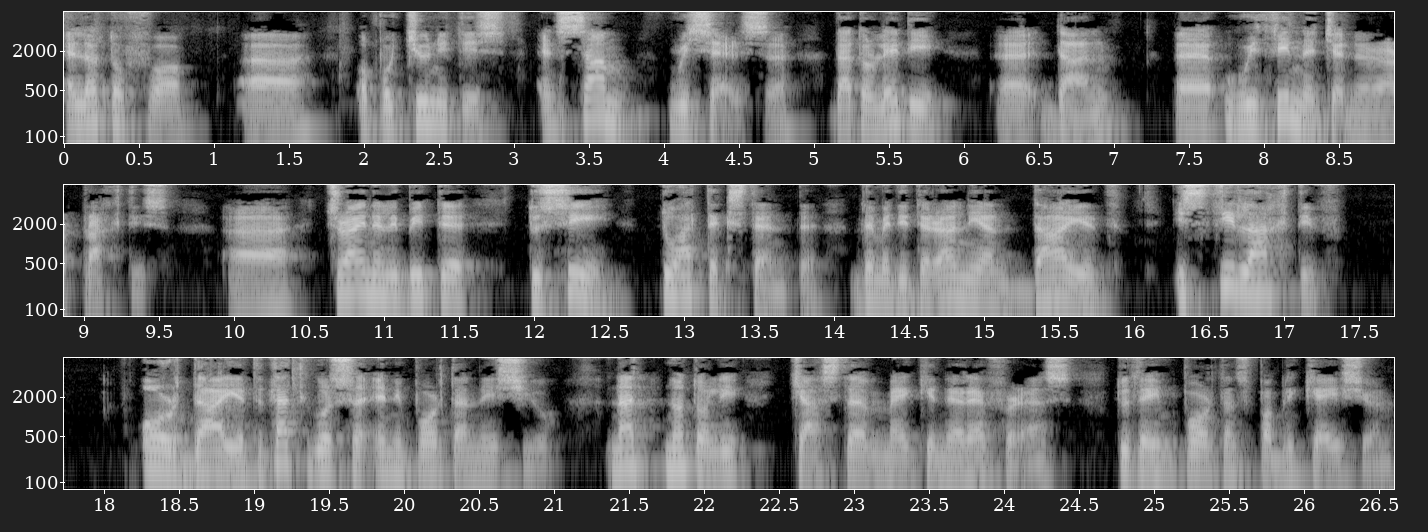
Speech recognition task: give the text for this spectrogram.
a lot of opportunities and some research that already done within a general practice uh, trying a little bit uh, to see to what extent the Mediterranean diet is still active or diet. That was an important issue. Not, not only just uh, making a reference to the importance publication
